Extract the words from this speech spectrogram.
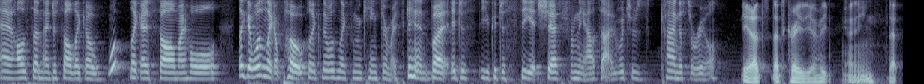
and all of a sudden I just saw like a whoop, like I saw my whole. Like it wasn't like a poke, like there wasn't like something came through my skin, but it just you could just see it shift from the outside, which was kind of surreal. Yeah, that's that's crazy. I mean, I mean that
